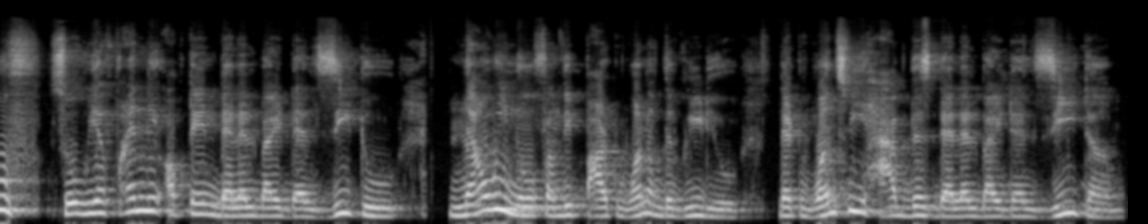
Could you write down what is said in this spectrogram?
Oof, so we have finally obtained del L by del Z2. Now we know from the part 1 of the video that once we have this del L by del Z term,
